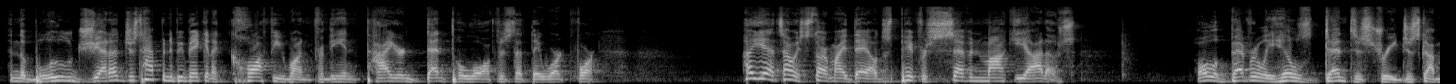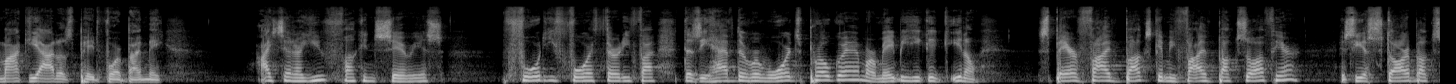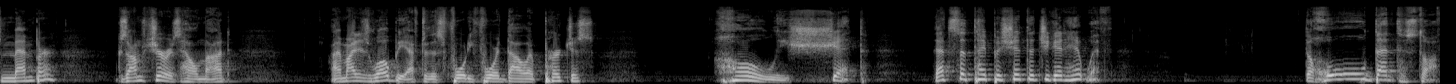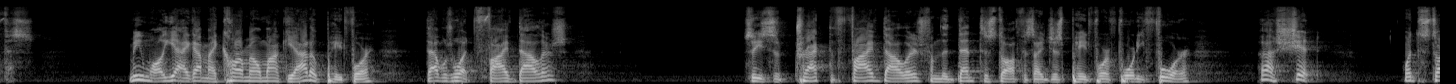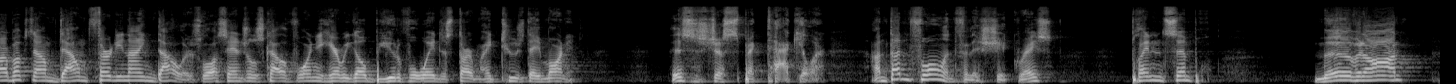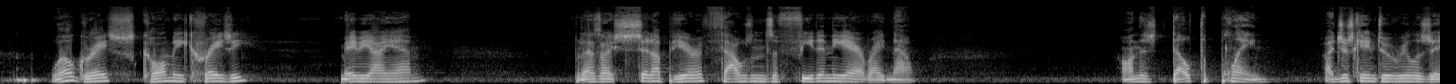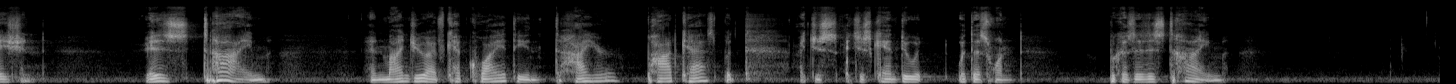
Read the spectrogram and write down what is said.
and the blue Jetta just happened to be making a coffee run for the entire dental office that they worked for. Oh, yeah, it's how I start my day. I'll just pay for seven macchiatos. All of Beverly Hills dentistry just got macchiatos paid for by me. I said, Are you fucking serious? 44 35 does he have the rewards program? Or maybe he could you know spare five bucks give me five bucks off here? Is he a starbucks member? Because i'm sure as hell not. I might as well be after this $44 purchase. Holy shit. That's the type of shit that you get hit with the whole dentist office. Meanwhile, yeah, I got my caramel macchiato paid for. That was what, $5? So you subtract the $5 from the dentist office I just paid for, 44 Oh, shit. Went to Starbucks, now I'm down $39. Los Angeles, California, here we go. Beautiful way to start my Tuesday morning. This is just spectacular. I'm done falling for this shit, Grace. Plain and simple. Moving on. Well, Grace, call me crazy. Maybe I am. But as I sit up here, thousands of feet in the air right now, on this Delta plane, I just came to a realization. It is time, and mind you, I've kept quiet the entire podcast, but I just I just can't do it with this one because it is time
